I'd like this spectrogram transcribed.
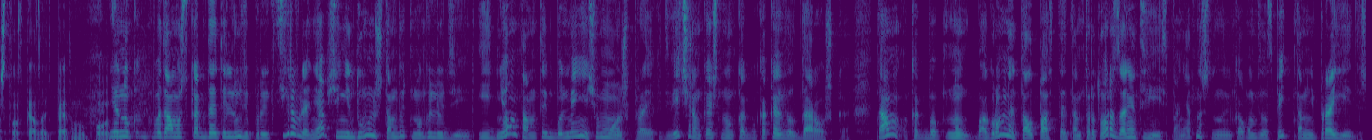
что сказать по этому поводу. Не, ну, потому что когда это люди проектировали, они вообще не думали, что там будет много людей. И днем там ты более-менее еще можешь проехать. Вечером, конечно, ну, как бы какая велодорожка? Там, как бы, ну, огромная толпа стоит, там тротуар занят весь. Понятно, что на каком велосипеде там не проедешь.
